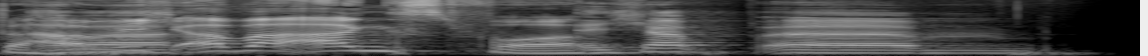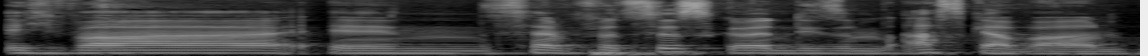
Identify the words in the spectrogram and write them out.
Da habe ich aber Angst vor. Ich habe, ähm, ich war in San Francisco in diesem Azkaban.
